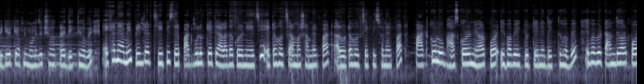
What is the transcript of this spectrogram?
ভিডিওটি আপনি মনোযোগ সহকারে দেখতে হবে। এখানে আমি প্রিন্টের থ্রি পিসের পার্টগুলো কেটে আলাদা করে নিয়েছি। এটা হচ্ছে আমার সামনের পার্ট আর ওটা হচ্ছে পিছনের পার্ট পার্টগুলো ভাঁজ করে নেওয়ার পর এভাবে একটু টেনে দেখতে হবে। এভাবে টান দেওয়ার পর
